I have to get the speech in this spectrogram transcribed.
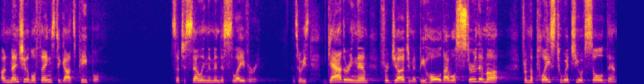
unmentionable things to God's people such as selling them into slavery. And so he's gathering them for judgment. Behold, I will stir them up from the place to which you have sold them,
